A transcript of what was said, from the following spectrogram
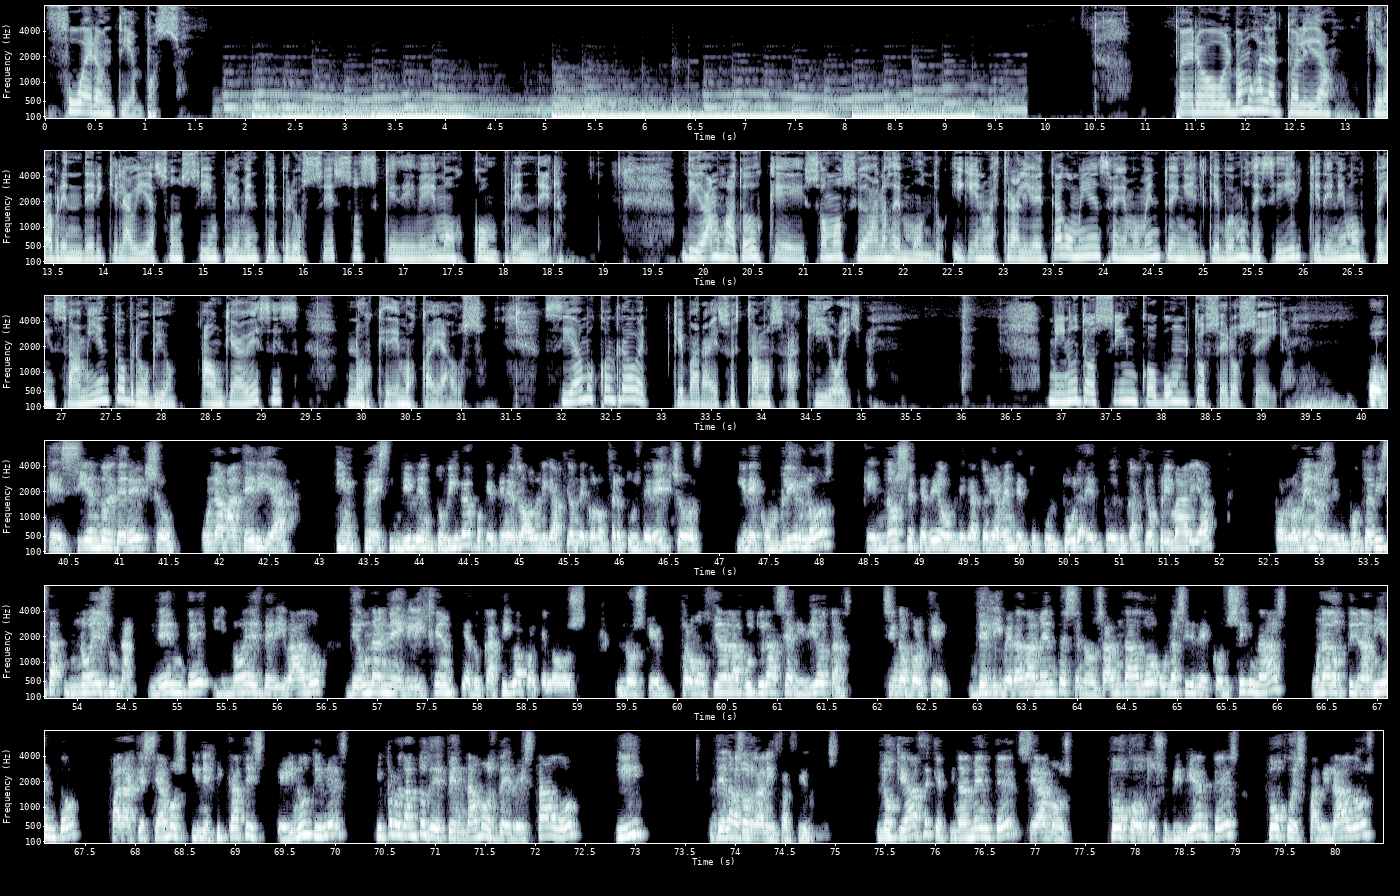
Fueron tiempos. Pero volvamos a la actualidad. Quiero aprender que la vida son simplemente procesos que debemos comprender. Digamos a todos que somos ciudadanos del mundo y que nuestra libertad comienza en el momento en el que podemos decidir que tenemos pensamiento propio, aunque a veces nos quedemos callados. Sigamos con Robert, que para eso estamos aquí hoy. Minuto 5.06 o que siendo el derecho una materia imprescindible en tu vida, porque tienes la obligación de conocer tus derechos y de cumplirlos, que no se te dé obligatoriamente en tu cultura, en tu educación primaria, por lo menos desde mi punto de vista, no es un accidente y no es derivado de una negligencia educativa porque los, los que promocionan la cultura sean idiotas, sino porque deliberadamente se nos han dado una serie de consignas, un adoctrinamiento para que seamos ineficaces e inútiles y por lo tanto dependamos del Estado y de las organizaciones. Lo que hace que finalmente seamos poco autosuficientes, poco espabilados,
